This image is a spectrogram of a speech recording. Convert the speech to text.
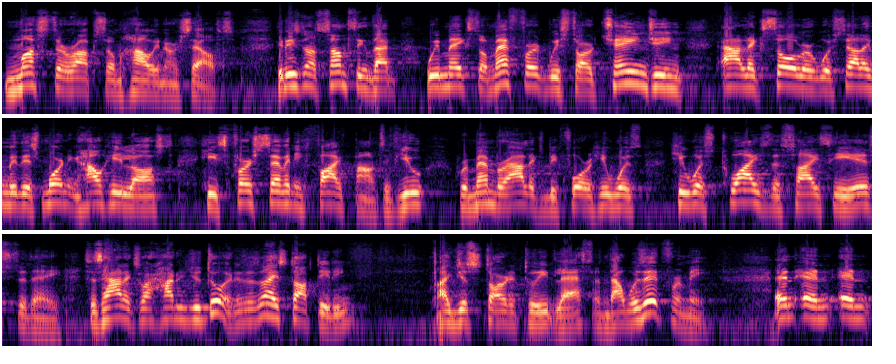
muster up somehow in ourselves. It is not something that we make some effort, we start changing. Alex Solar was telling me this morning how he lost his first 75 pounds. If you remember Alex before, he was he was twice the size he is today. He says, Alex, well, how did you do it? He says, I stopped eating. I just started to eat less, and that was it for me. And and and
